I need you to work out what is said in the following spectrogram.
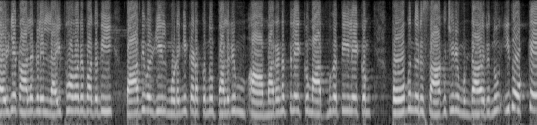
കഴിഞ്ഞ കാലങ്ങളിൽ ലൈഫ് ഭവന പദ്ധതി പാതി വഴിയിൽ മുടങ്ങിക്കിടക്കുന്നു. പലരും മരണത്തിലേക്കും ആത്മഹത്യയിലേക്കും പോകുന്ന ഒരു സാഹചര്യം ഉണ്ടായിരുന്നു ഇതൊക്കെ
